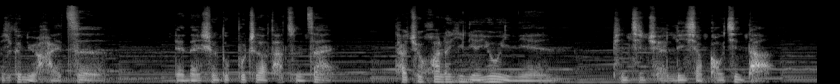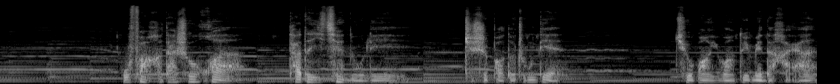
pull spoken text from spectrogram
一个女孩子，连男生都不知道她存在。她却花了一年又一年，拼尽全力想靠近他，无法和他说话。他的一切努力，只是跑到终点，去望一望对面的海岸，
